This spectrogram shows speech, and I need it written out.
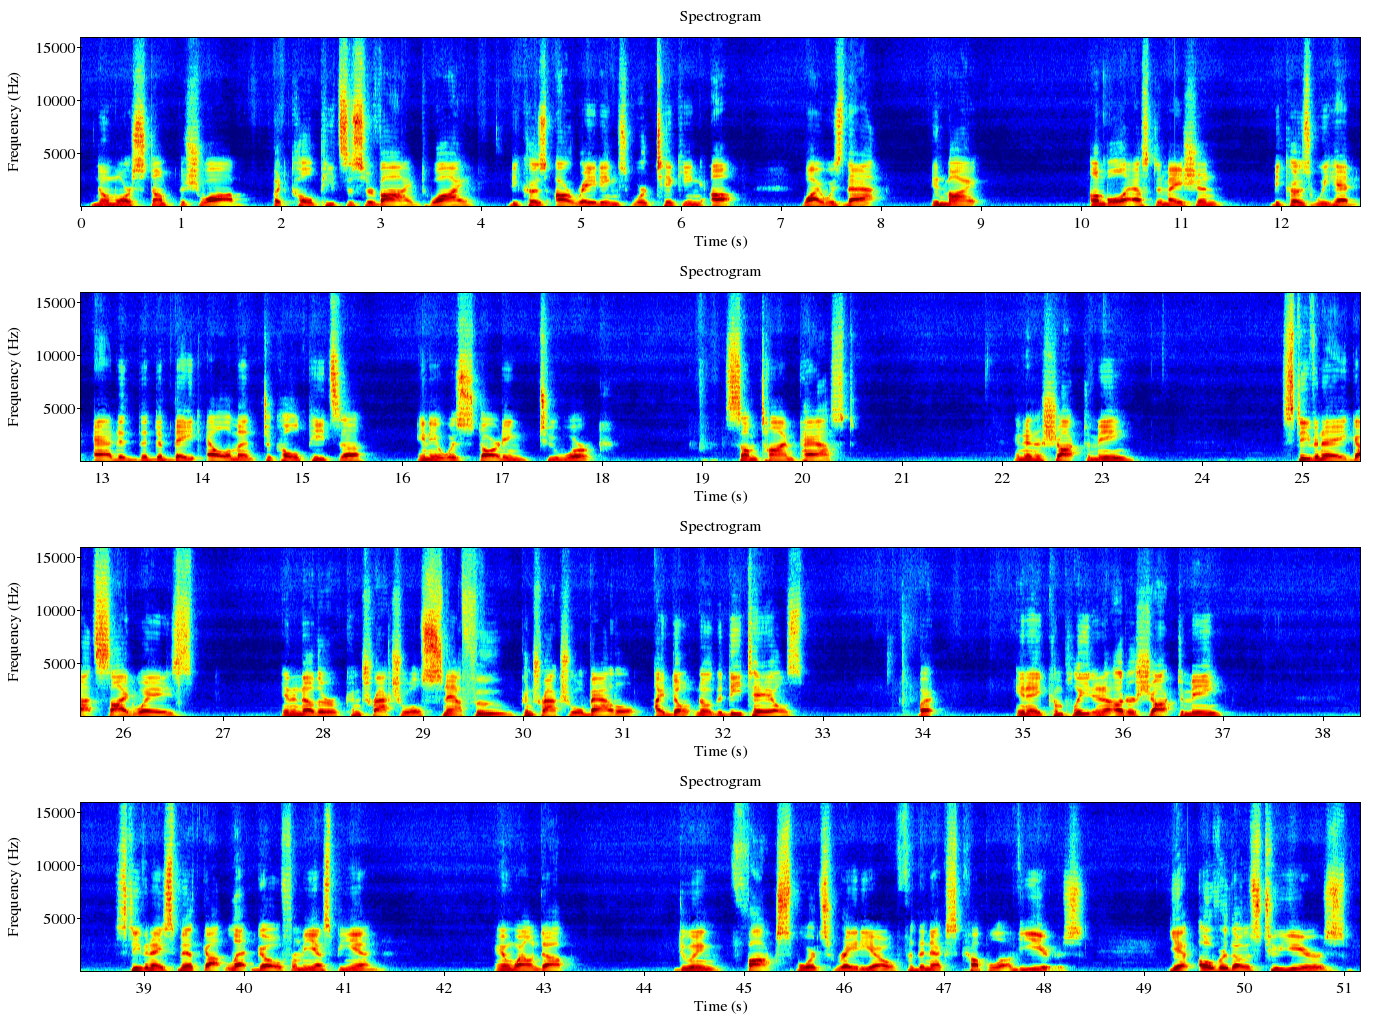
no more Stump the Schwab, but Cold Pizza survived. Why? Because our ratings were ticking up. Why was that? In my humble estimation, because we had added the debate element to Cold Pizza and it was starting to work. Some time passed, and in a shock to me, Stephen A got sideways in another contractual snafu, contractual battle. I don't know the details, but in a complete and utter shock to me, Stephen A. Smith got let go from ESPN and wound up doing Fox Sports Radio for the next couple of years. Yet over those two years,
